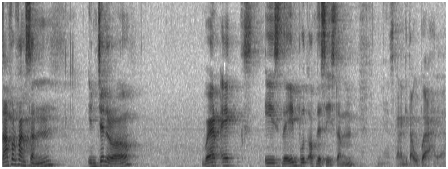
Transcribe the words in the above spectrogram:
Transfer function in general where x is the input of the system. Nah, sekarang kita ubah ya.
